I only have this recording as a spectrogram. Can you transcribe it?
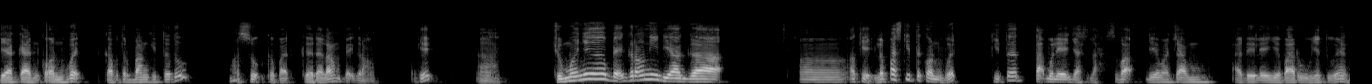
dia akan convert kapal terbang kita tu masuk ke ke dalam background. Okay. Ha. Cumanya background ni dia agak uh, okay. Lepas kita convert, kita tak boleh adjust lah sebab dia macam ada layer baru macam tu kan.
